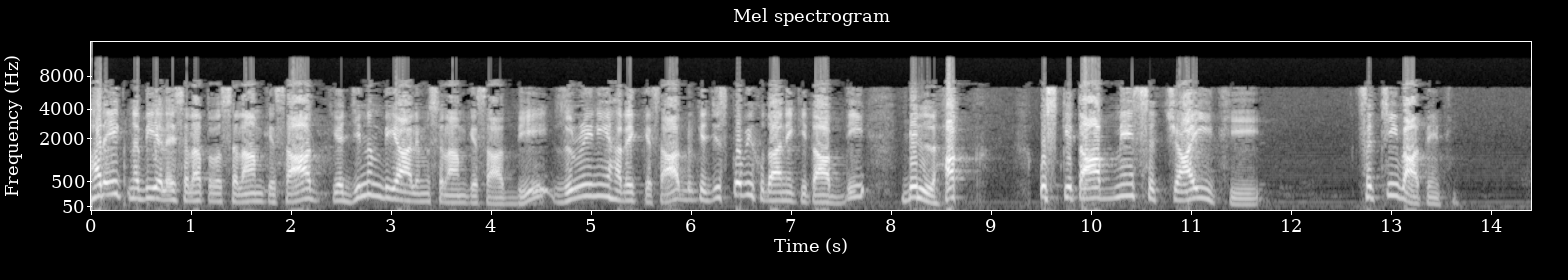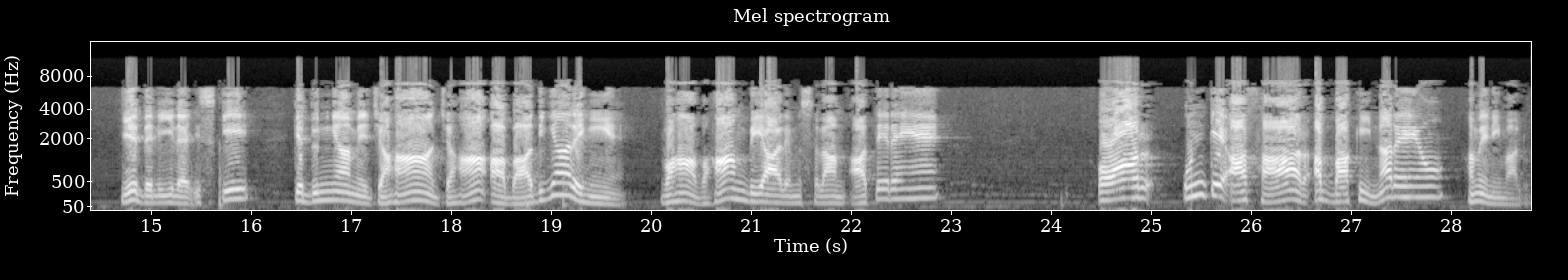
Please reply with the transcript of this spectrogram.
ہر ایک نبی علیہ السلاۃ والسلام کے ساتھ یا جن انبیاء علیہ السلام کے ساتھ بھی ضروری نہیں ہر ایک کے ساتھ، بلکہ جس کو بھی خدا نے کتاب دی، بالحق اس کتاب میں سچائی تھی، سچی باتیں تھیں۔ یہ دلیل ہے اس کی کہ دنیا میں جہاں جہاں آبادیاں رہی ہیں، وہاں وہاں انبیاء علیہ السلام آتے رہے ہیں اور ان کے آثار اب باقی نہ رہے ہوں، ہمیں نہیں معلوم۔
